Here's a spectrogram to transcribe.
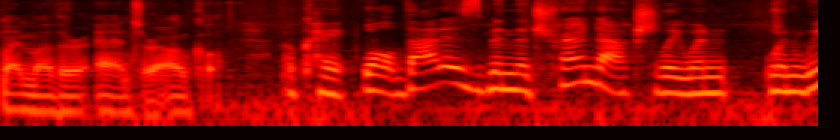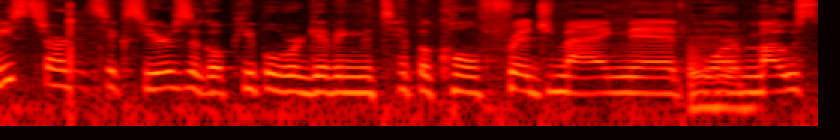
my mother, aunt, or uncle? Okay, well that has been the trend actually. When when we started six years ago, people were giving the typical fridge magnet mm -hmm. or mm-hmm. mouse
